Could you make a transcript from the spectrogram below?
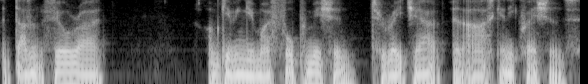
that doesn't feel right, I'm giving you my full permission to reach out and ask any questions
